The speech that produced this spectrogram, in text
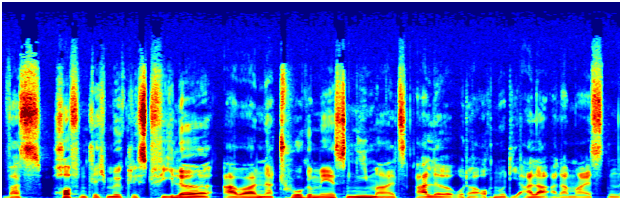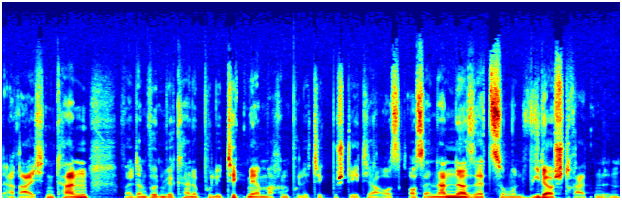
was hoffentlich möglichst viele, aber naturgemäß niemals alle oder auch nur die aller, allermeisten erreichen kann, weil dann würden wir keine Politik mehr machen. Politik besteht ja aus Auseinandersetzungen und Widerstreitenden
